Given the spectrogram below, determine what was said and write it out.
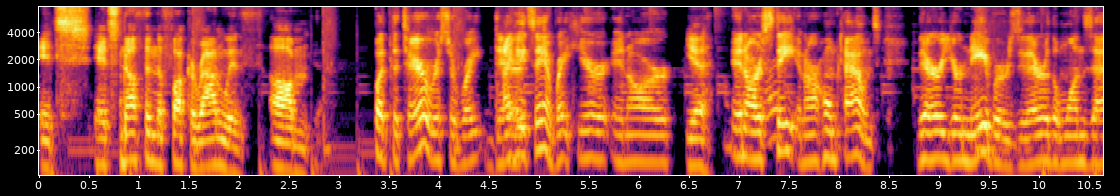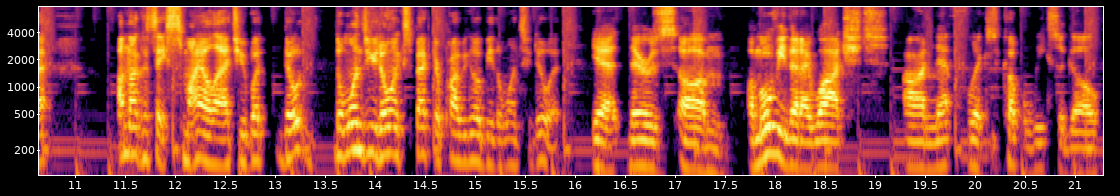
it's it's nothing to fuck around with. Um, but the terrorists are right there. I hate saying right here in our yeah, in our state, in our hometowns. They're your neighbors. They're the ones that I'm not gonna say smile at you, but the the ones you don't expect are probably gonna be the ones who do it. Yeah, there's um, a movie that I watched on Netflix a couple weeks ago.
